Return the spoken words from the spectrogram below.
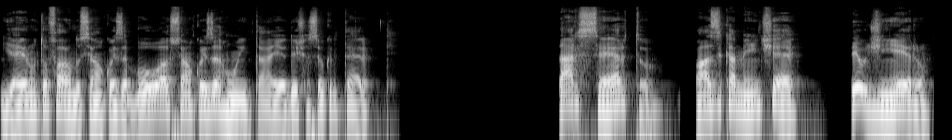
E aí eu não tô falando se é uma coisa boa ou se é uma coisa ruim, tá? Eu deixo a seu critério. Dar certo, basicamente é deu dinheiro,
